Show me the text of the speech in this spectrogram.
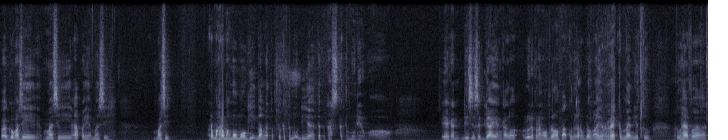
Wah, gue masih masih apa ya, masih masih remah-remah momogi banget waktu ketemu dia, tapi pas ketemu dia, wow. Ya kan, this is a guy yang kalau lu udah pernah ngobrol sama Pak Kuntoro belum? I recommend you to to have a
